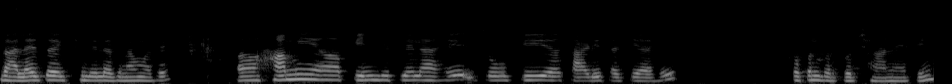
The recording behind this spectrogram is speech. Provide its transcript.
घालायचं आहे ॲक्च्युली लग्नामध्ये हा मी पिन घेतलेला आहे जो की साडीसाठी आहे. तो पण भरपूर छान आहे पिन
